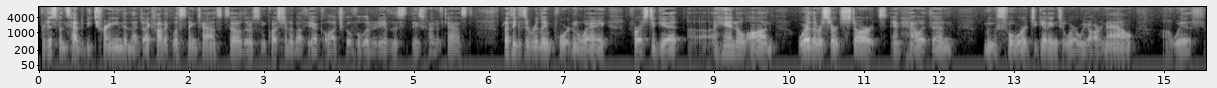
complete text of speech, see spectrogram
participants had to be trained in that dichotic listening task, so there was some question about the ecological validity of this, these kind of tasks. But I think it's a really important way for us to get uh, a handle on where the research starts and how it then moves forward to getting to where we are now uh, with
